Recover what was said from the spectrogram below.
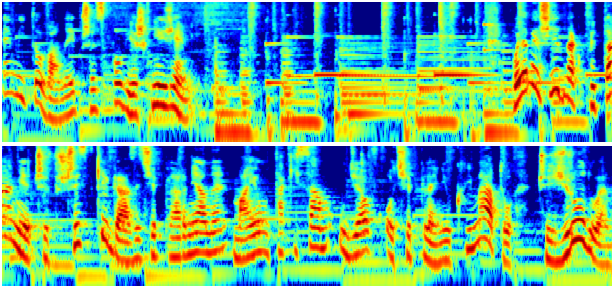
emitowanej przez powierzchnię Ziemi. Pojawia się jednak pytanie, czy wszystkie gazy cieplarniane mają taki sam udział w ociepleniu klimatu, czy źródłem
